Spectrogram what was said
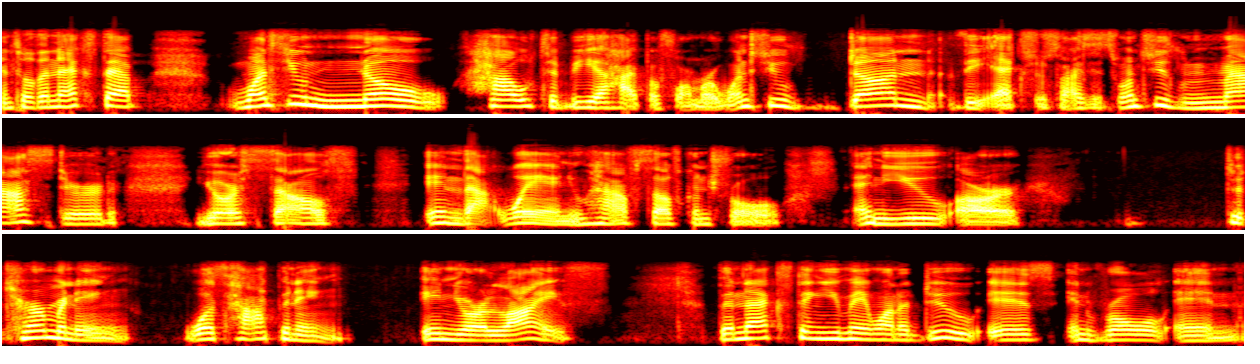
And so the next step, once you know how to be a high performer, once you've done the exercises, once you've mastered yourself in that way and you have self control and you are determining what's happening in your life, the next thing you may want to do is enroll in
